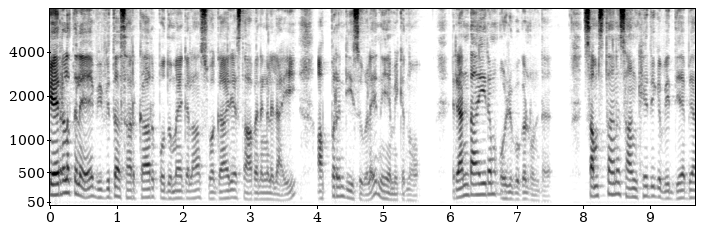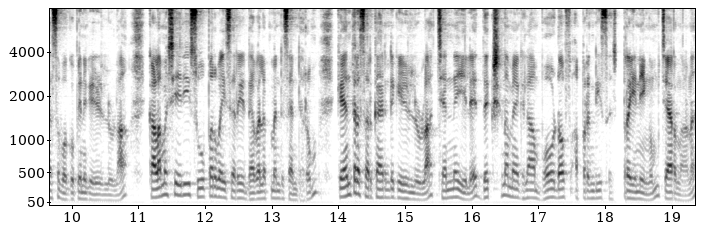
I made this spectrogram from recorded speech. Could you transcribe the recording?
കേരളത്തിലെ വിവിധ സർക്കാർ പൊതുമേഖലാ സ്വകാര്യ സ്ഥാപനങ്ങളിലായി അപ്രന്റീസുകളെ നിയമിക്കുന്നു. രണ്ടായിരം ഒഴിവുകളുണ്ട്. സംസ്ഥാന സാങ്കേതിക വിദ്യാഭ്യാസ വകുപ്പിന് കീഴിലുള്ള കളമശ്ശേരി സൂപ്പർവൈസറി ഡെവലപ്മെന്റ് സെന്ററും കേന്ദ്ര സർക്കാരിന്റെ കീഴിലുള്ള ചെന്നൈയിലെ ദക്ഷിണ മേഖല ബോർഡ് ഓഫ് അപ്രന്റീസ് ട്രെയിനിങ്ങും ചേർന്നാണ്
